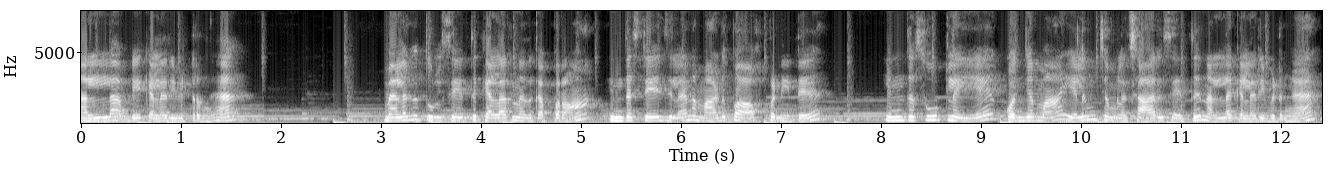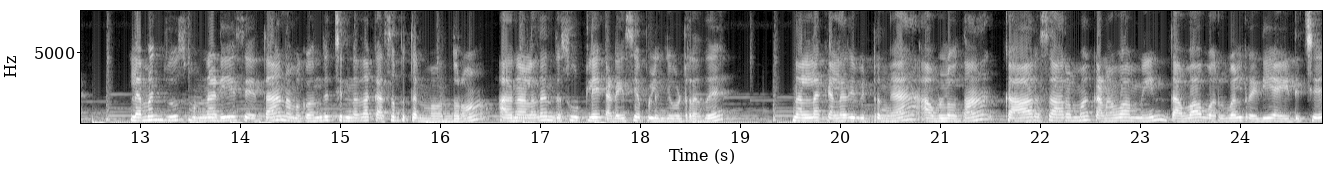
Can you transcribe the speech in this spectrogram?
நல்லா அப்படியே கிளறி விட்டுருங்க. மிளகுத்தூள் சேர்த்து கிளறினதுக்கப்புறம் இந்த ஸ்டேஜில் நம்ம அடுப்பை ஆஃப் பண்ணிவிட்டு இந்த சூட்லேயே கொஞ்சமாக எலுமிச்சம்பளை சாறு சேர்த்து நல்லா கிளறி விடுங்க. லெமன் ஜூஸ் முன்னாடியே சேர்த்தா நமக்கு வந்து சின்னதாக கசப்புத்தன்மை வந்துடும் அதனால தான் இந்த சூட்லேயே கடைசியாக பிழிஞ்சு விடுறது. நல்லா கிளறி விட்டுருங்க. அவ்வளோதான் காரசாரமாக கனவா மீன் தவா வறுவல் ரெடி ஆயிடுச்சு.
